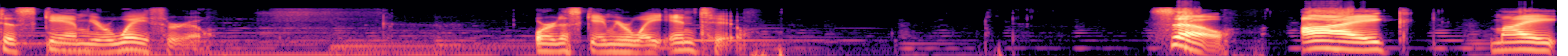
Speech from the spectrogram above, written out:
to scam your way through or to scam your way into. So, I my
